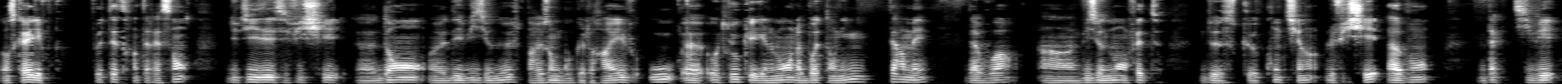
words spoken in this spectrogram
Dans ce cas, il est peut-être intéressant d'utiliser ces fichiers euh, dans euh, des visionneuses, par exemple Google Drive ou Outlook également, la boîte en ligne permet d'avoir un visionnement en fait de ce que contient le fichier avant d'activer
